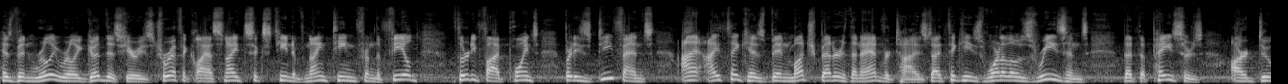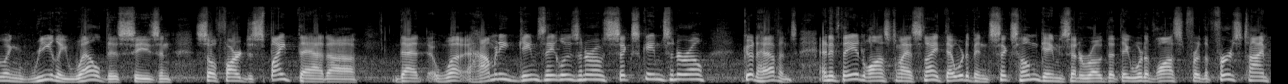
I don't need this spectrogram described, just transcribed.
has been really, really good this year. He's terrific last night, 16 of 19 from the field, 35 points, but his defense, I, I think, has been much better than advertised. I think he's one of those reasons that the Pacers are doing really well this season so far, despite that. Uh, that what how many games they lose in a row? Six games in a row? Good heavens. And if they had lost last night that would have been six home games in a row that they would have lost for the first time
